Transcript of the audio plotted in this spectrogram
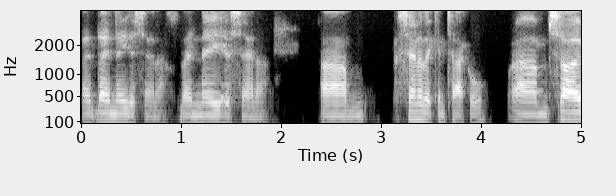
They, they need a centre. They need a centre. Um, centre that can tackle. Um, so,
